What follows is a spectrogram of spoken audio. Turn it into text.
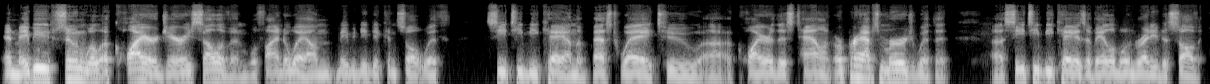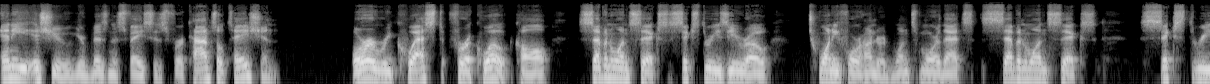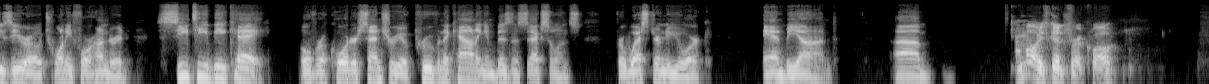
and maybe soon we'll acquire Jerry Sullivan. We'll find a way. I'll maybe need to consult with CTBK on the best way to uh, acquire this talent or perhaps merge with it. Uh, CTBK is available and ready to solve any issue your business faces. For a consultation or a request for a quote, call 716 630 2400. Once more, that's 716 630 2400. CTBK over a quarter century of proven accounting and business excellence for Western New York and beyond. Um, I'm always good for a quote.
